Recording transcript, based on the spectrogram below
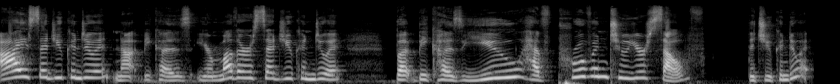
I said you can do it, not because your mother said you can do it, but because you have proven to yourself that you can do it.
